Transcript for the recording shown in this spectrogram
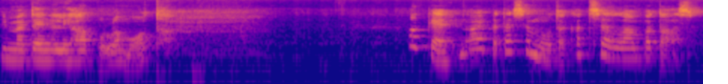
Niin mä tein ne lihapulla muotoon. Okei, no eipä tässä muuta. Katsellaanpa taas.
